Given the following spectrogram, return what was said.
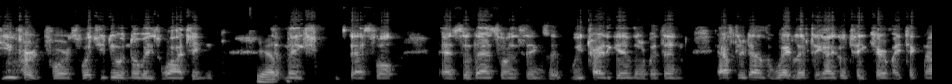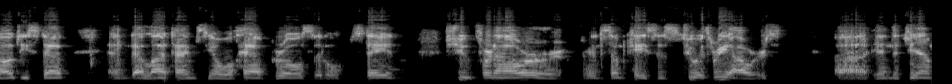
you've heard it before, it's what you do when nobody's watching yep. that makes you successful. And so that's one of the things that we try to get in there. But then after down the weightlifting, I go take care of my technology stuff. And a lot of times, you know, we'll have girls that'll stay and shoot for an hour or in some cases two or three hours uh, in the gym,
